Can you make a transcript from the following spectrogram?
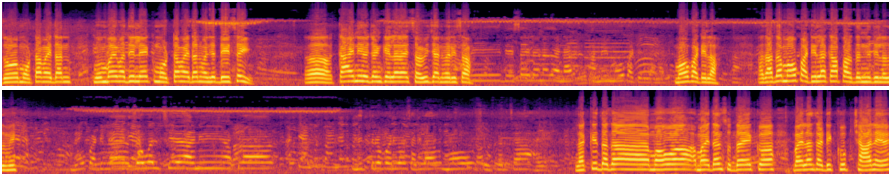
जो मोठा मैदान मुंबईमधील एक मोठा मैदान म्हणजे देसाई. अं, काय नियोजन केलेलं आहे सव्वीस जानेवारीचा? देसाईला न जाणार आम्ही मऊ पाटील जाणार. माऊ पाटीला दादा माऊ पाटीला का प्राधान्य दिलं तुम्ही? मऊ पाटील जवळचे आणि आपला मित्र परिवार सगळा मऊ शिवकरचा आहे. नक्कीच दादा माऊ मैदान सुद्धा एक बैलांसाठी खूप छान आहे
